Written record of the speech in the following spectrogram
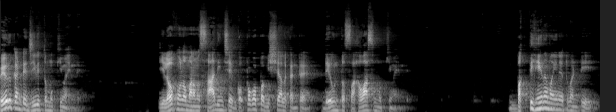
పేరు కంటే జీవితం ముఖ్యమైంది. ఈ లోకంలో మనం సాధించే గొప్ప గొప్ప విషయాల కంటే దేవునితో సహవాసం ముఖ్యమైంది. భక్తిహీనమైనటువంటి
